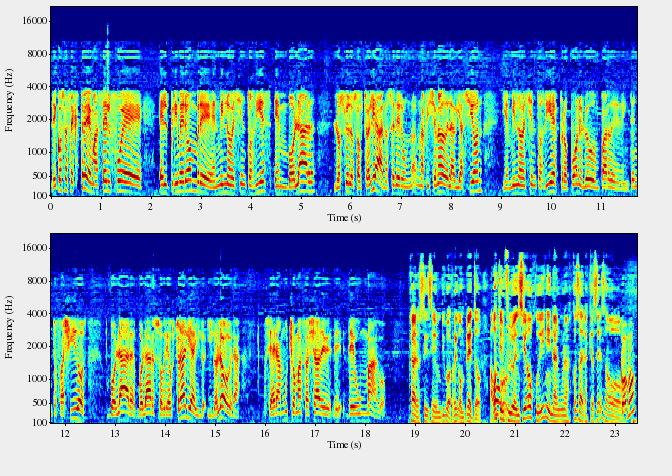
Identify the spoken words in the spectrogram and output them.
de cosas extremas. Él fue el primer hombre en 1910 en volar los suelos australianos. Él era un, un aficionado de la aviación y en 1910 propone, luego de un par de, de intentos fallidos, volar, volar sobre Australia y lo, y lo logra. O sea, era mucho más allá de, de- de un mago. Claro, sí, sí, un tipo re completo. ¿A vos te Oh. influenció Houdini en algunas cosas de las que haces? O... ¿Cómo?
